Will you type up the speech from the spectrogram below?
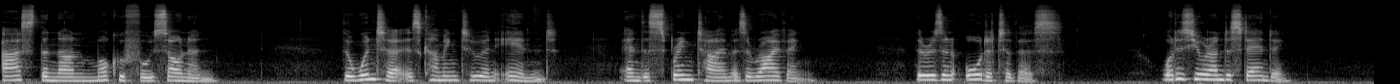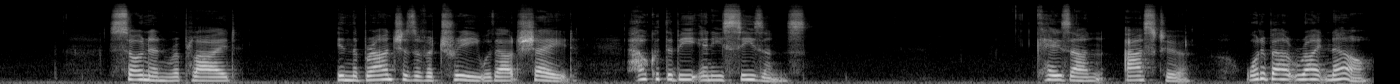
asked the nun Mokufu Sonen, The winter is coming to an end, and the springtime is arriving. There is an order to this. What is your understanding? Sonen replied, In the branches of a tree without shade, how could there be any seasons? Keizan asked her, What about right now?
